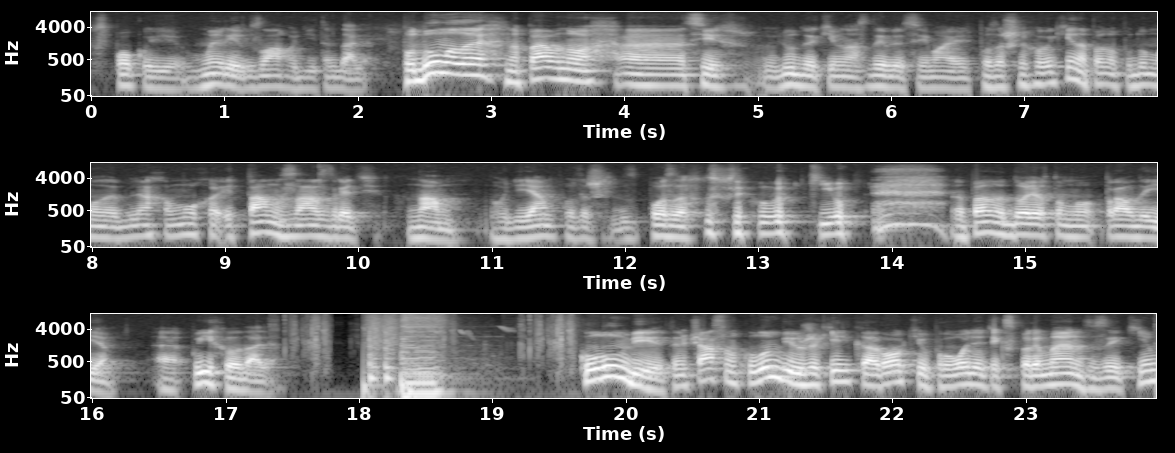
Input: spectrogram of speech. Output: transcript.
в спокої, в мирі, в злагоді і так далі. Подумали, напевно, е, ці люди, які в нас дивляться і мають позашляховики, напевно, подумали, бляха-муха, і там заздрять нам, позаш- позашляховиків. Напевно, доля в тому правди є. Е, Поїхали далі. В Колумбії. Тим часом в Колумбії вже кілька років проводять експеримент, за яким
